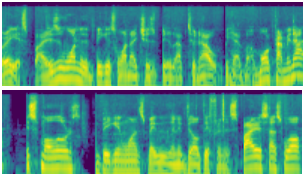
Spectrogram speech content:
great spy. This is one of the biggest one I just built up to now. We have more coming out. It's smaller, bigger ones. Maybe we're going to build different spires as well.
